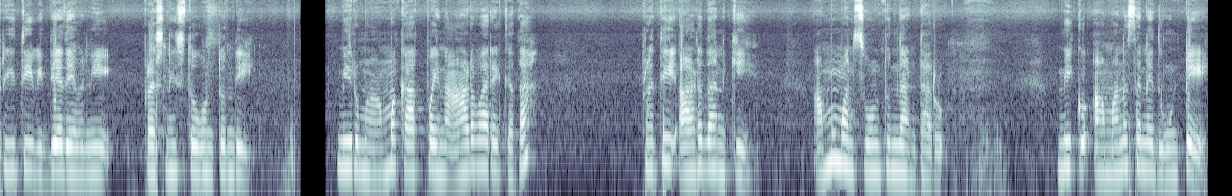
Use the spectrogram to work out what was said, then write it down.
ప్రీతి విద్యాదేవిని ప్రశ్నిస్తూ ఉంటుంది. మీరు మా అమ్మ కాకపోయినా ఆడవారే కదా? ప్రతి ఆడదానికి అమ్మ మనసు ఉంటుందంటారు. మీకు ఆ మనసు అనేది ఉంటే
